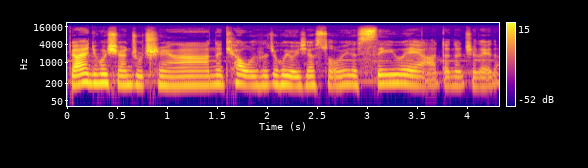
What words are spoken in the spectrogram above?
表演就会选主持人啊，那跳舞的时候就会有一些所谓的 C 位啊等等之类的。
